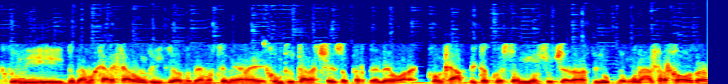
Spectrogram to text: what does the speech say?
quindi dobbiamo caricare un video, dobbiamo tenere il computer acceso per delle ore. Con Cabit questo non succederà più. Un'altra cosa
